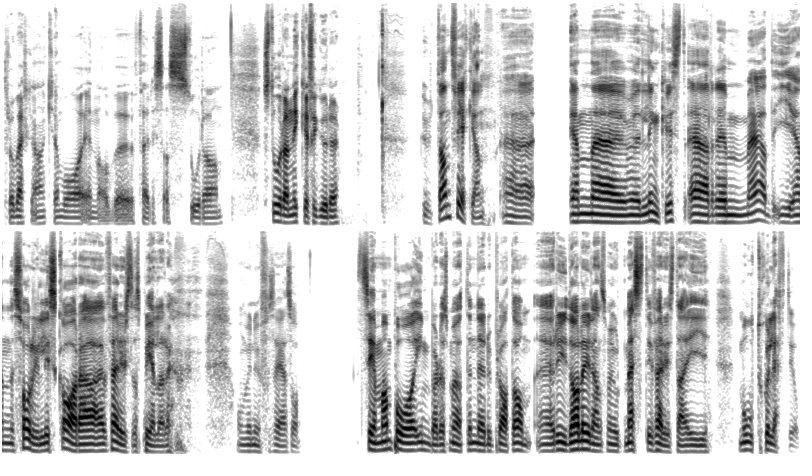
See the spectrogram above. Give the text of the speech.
tror jag verkligen han kan vara en av Färjestads stora, stora nyckelfigurer. Utan tvekan. En eh, Lindqvist är eh, med i en sorglig skara Färjestadspelare, om vi nu får säga så. Ser man på inbördes möten där du pratar om, eh, Rydal är ju den som har gjort mest i Färjestad i, mot Skellefteå.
